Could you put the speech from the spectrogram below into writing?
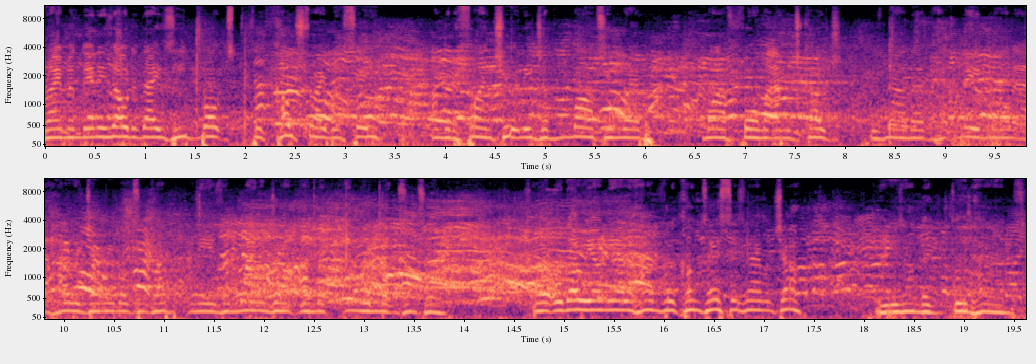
Raymond, in his older days, he boxed for Colchester ABC under the fine tutelage of Martin Webb, my former amateur coach, who's now the lead man at Harry Jamie Boxing Club, and he is a manager on the England boxing team. So, although he only had a handful of contests as an amateur, he was under good hands.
